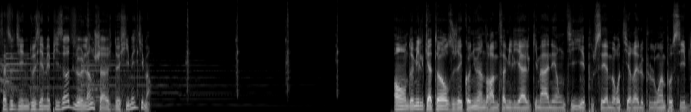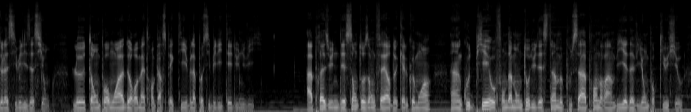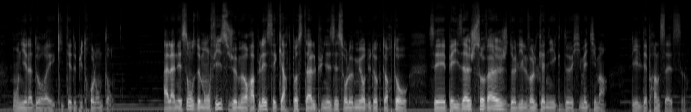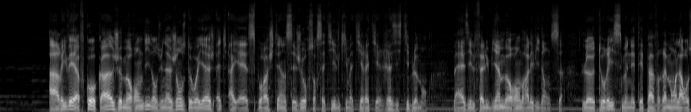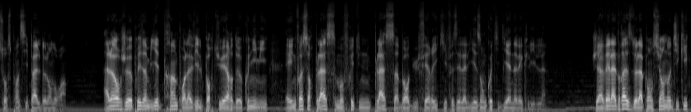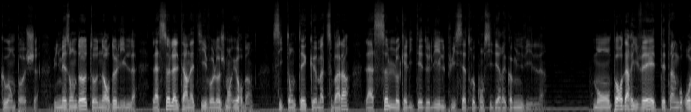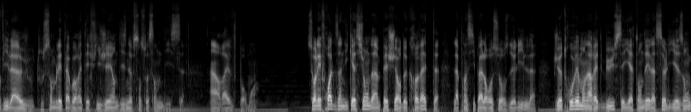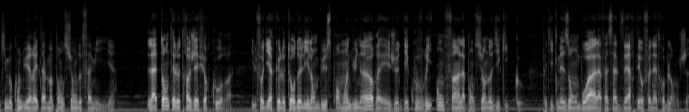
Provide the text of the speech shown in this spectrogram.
Satsujin, douzième épisode, le lynchage de Himejima. En 2014, j'ai connu un drame familial qui m'a anéanti et poussé à me retirer le plus loin possible de la civilisation. Le temps pour moi de remettre en perspective la possibilité d'une vie. Après une descente aux enfers de quelques mois, un coup de pied aux fondamentaux du destin me poussa à prendre un billet d'avion pour Kyushu, mon île adorée, quittée depuis trop longtemps. À la naissance de mon fils, je me rappelais ces cartes postales punaisées sur le mur du docteur Toro, ces paysages sauvages de l'île volcanique de Himejima, l'île des princesses. Arrivé à Fukuoka, je me rendis dans une agence de voyage HIS pour acheter un séjour sur cette île qui m'attirait irrésistiblement. Mais il fallut bien me rendre à l'évidence. Le tourisme n'était pas vraiment la ressource principale de l'endroit. Alors je pris un billet de train pour la ville portuaire de Kunimi et une fois sur place m'offrit une place à bord du ferry qui faisait la liaison quotidienne avec l'île. J'avais l'adresse de la pension Nojikiku en poche, une maison d'hôte au nord de l'île, la seule alternative au logement urbain, si tant est que Matsubara, la seule localité de l'île, puisse être considérée comme une ville. Mon port d'arrivée était un gros village où tout semblait avoir été figé en 1970 un rêve pour moi. Sur les froides indications d'un pêcheur de crevettes, la principale ressource de l'île, je trouvai mon arrêt de bus et y attendais la seule liaison qui me conduirait à ma pension de famille. L'attente et le trajet furent courts. Il faut dire que le tour de l'île en bus prend moins d'une heure et je découvris enfin la pension Nodikiko, petite maison en bois à la façade verte et aux fenêtres blanches.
